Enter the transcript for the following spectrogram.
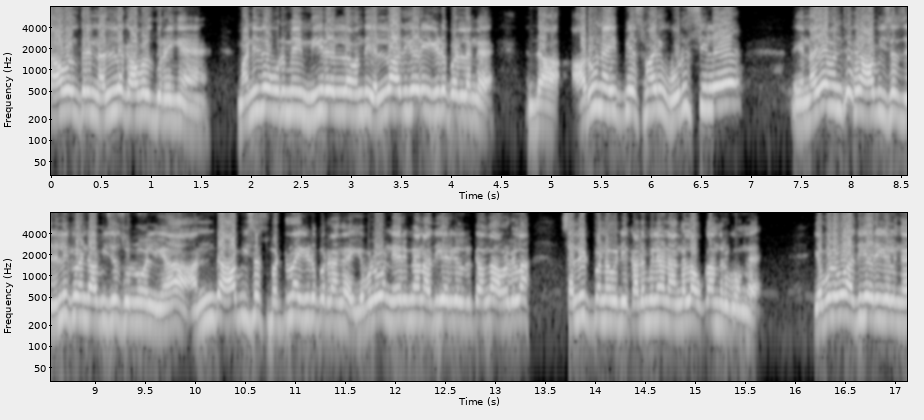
காவல்துறை நல்ல காவல்துறைங்க. மனித உரிமை மீறல்ல வந்து எல்லா அதிகாரியும் ஈடுபடலைங்க. இந்த அருண் ஐபிஎஸ் மாதிரி ஒரு சில நயவஞ்சக ஆபீசர்ஸ் டெலிகுவெண்ட் ஆஃபீஸர்ஸ் சொல்லுவோம் இல்லையா? அந்த ஆபீசர்ஸ் மட்டும்தான் ஈடுபடுறாங்க. எவ்வளோ நேர்மையான அதிகாரிகள் இருக்காங்க. அவர்கள்லாம் சல்யூட் பண்ண வேண்டிய கடமையில நாங்கள்லாம் உட்காந்துருக்கோங்க எவ்வளவோ அதிகாரிகளுங்க.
